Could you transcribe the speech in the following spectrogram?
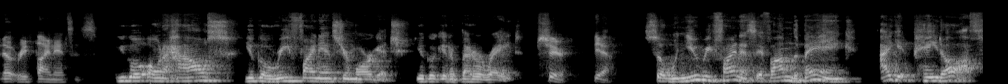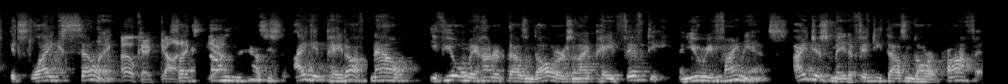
the note refinances. You go own a house, you go refinance your mortgage, you go get a better rate. Sure. Yeah. So when you refinance, if I'm the bank, I get paid off. It's like selling. Okay, got it. it's it. like selling yeah. your house. I get paid off. Now, if you owe me hundred thousand dollars and I paid fifty, and you refinance, I just made a fifty thousand dollar profit.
